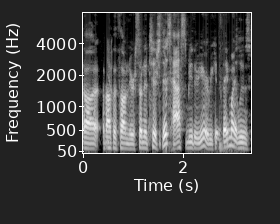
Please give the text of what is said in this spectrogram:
uh, about the Thunder. So Nitish, this has to be their year because they might lose.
